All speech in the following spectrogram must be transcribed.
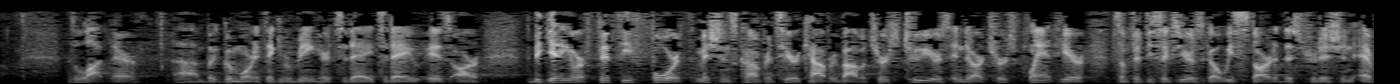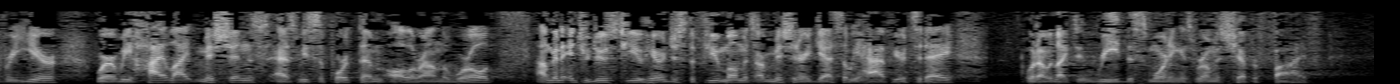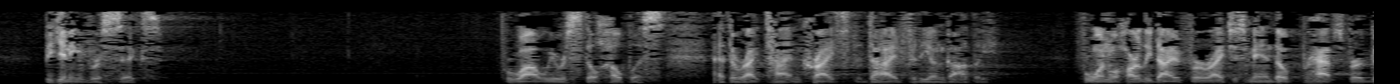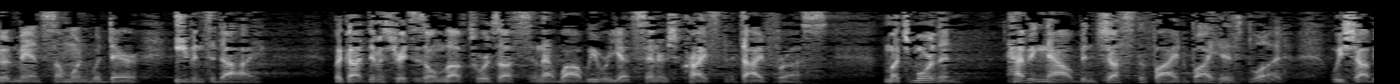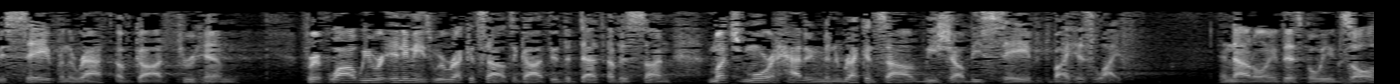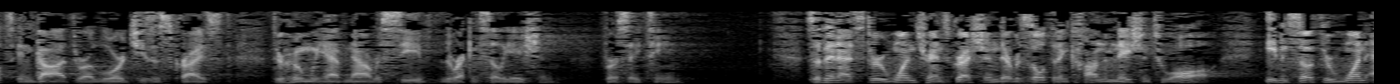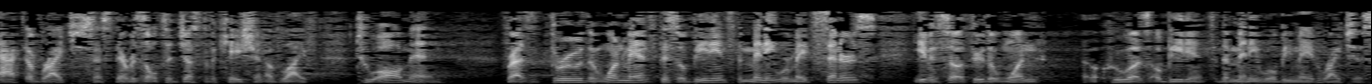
There's a lot there. Uh, but good morning. Thank you for being here today. Today is our the beginning of our 54th missions conference here at Calvary Bible Church. Two years into our church plant here, some 56 years ago, we started this tradition every year where we highlight missions as we support them all around the world. I'm going to introduce to you here in just a few moments our missionary guests that we have here today. What I would like to read this morning is Romans chapter 5, beginning of verse 6. For while we were still helpless at the right time, Christ died for the ungodly. For one will hardly die for a righteous man, though perhaps for a good man someone would dare even to die. But God demonstrates his own love towards us in that while we were yet sinners, Christ died for us. Much more than having now been justified by his blood, we shall be saved from the wrath of God through him. For if while we were enemies, we were reconciled to God through the death of his Son, much more, having been reconciled, we shall be saved by his life. And not only this, but we exalt in God through our Lord Jesus Christ, through whom we have now received the reconciliation. Verse 18. So then, as through one transgression there resulted in condemnation to all, even so through one act of righteousness there resulted justification of life to all men. For as through the one man's disobedience the many were made sinners, even so through the one who was obedient the many will be made righteous.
